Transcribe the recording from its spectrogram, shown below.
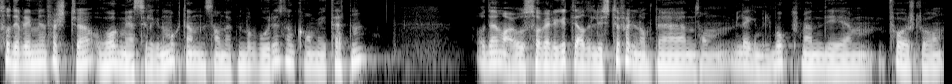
Så det ble min første og mestselgende bok, den 'Sannheten på bordet', som kom i 13. Og den var jo så vellykket. Jeg hadde lyst til å følge den opp med en sånn legemiddelbok, men de um, foreslo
